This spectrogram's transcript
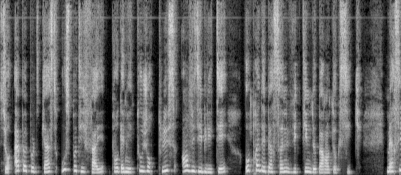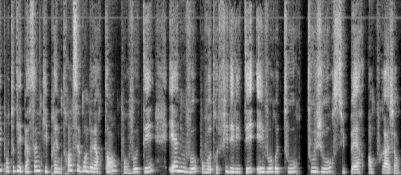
sur Apple Podcast ou Spotify pour gagner toujours plus en visibilité auprès des personnes victimes de parents toxiques. Merci pour toutes les personnes qui prennent 30 secondes de leur temps pour voter et à nouveau pour votre fidélité et vos retours toujours super encourageants.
